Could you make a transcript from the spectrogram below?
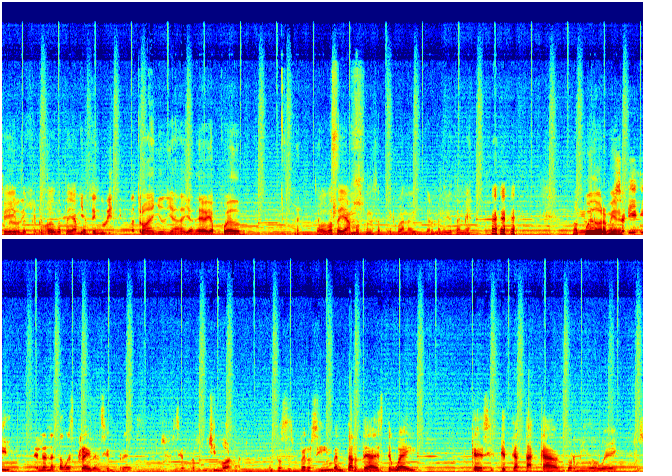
pero pues, dije, creo que no, todos batallamos. ya tengo 24 años, ya, ya, ya puedo. Todos batallamos con esa película, ¿no? Al menos yo también. no Sí, pude dormir. y, y en la neta, Wes Craven siempre, siempre fue un chingón, güey. Entonces, pero sí inventarte a este güey que, decir que te ataca dormido, güey, pues,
